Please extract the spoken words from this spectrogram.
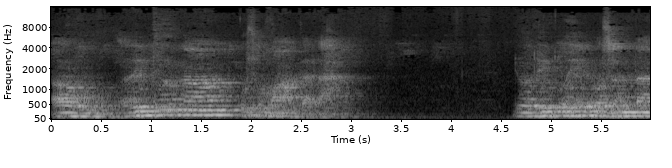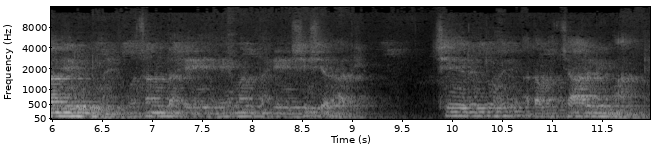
और ऋतु नाम कुसुमाकर जो ऋतु है वसंत आदि ऋतु है वसंत है हेमंत है शिशिर आदि छह ऋतु है अथवा चार भी मानते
